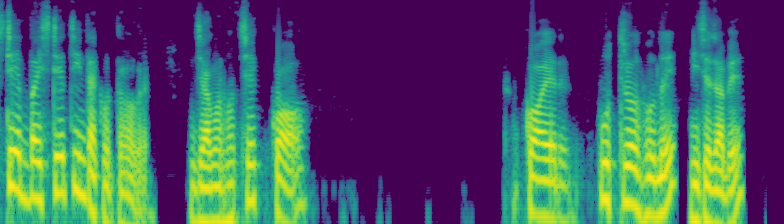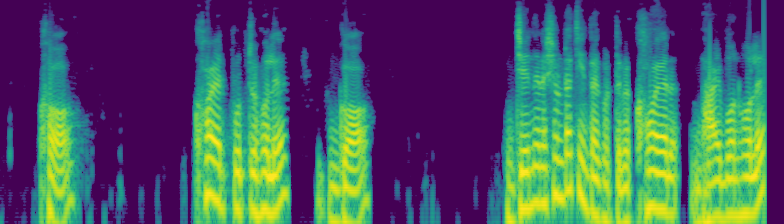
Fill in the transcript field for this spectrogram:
স্টেপ বাই স্টেপ চিন্তা করতে হবে। যেমন হচ্ছে ক। ক এর পুত্র হলে নিচে যাবে খ। খ এর পুত্র হলে গ। জেনারেশনটা চিন্তা করতে হবে। খ এর ভাই বোন হলে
